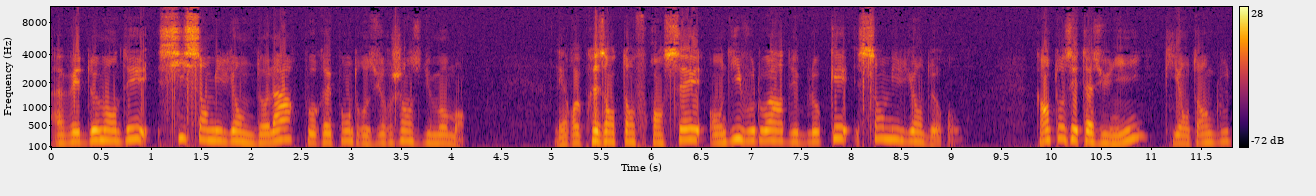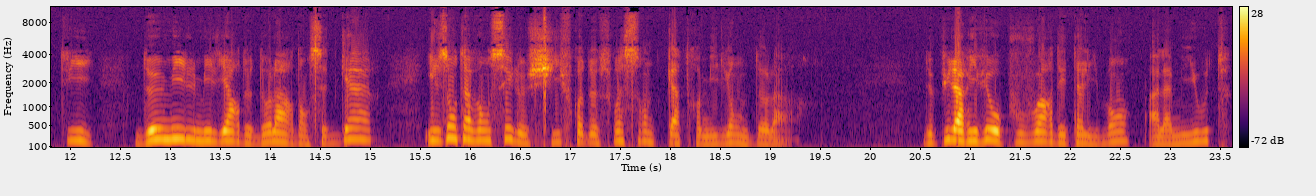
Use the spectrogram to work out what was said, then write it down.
avait demandé 600 millions de dollars pour répondre aux urgences du moment. Les représentants français ont dit vouloir débloquer 100 millions d'euros. Quant aux États-Unis, qui ont englouti 2000 milliards de dollars dans cette guerre, ils ont avancé le chiffre de 64 millions de dollars. Depuis l'arrivée au pouvoir des talibans à la mi-août,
